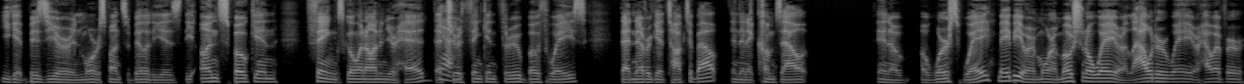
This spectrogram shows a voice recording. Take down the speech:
you get busier and more responsibility is the unspoken things going on in your head that Yeah. you're thinking through both ways that never get talked about. And then it comes out in a, a worse way, maybe, or a more emotional way, or a louder way, or however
